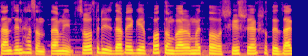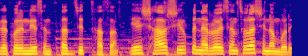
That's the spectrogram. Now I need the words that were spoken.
তানজিন হাসান, তামিম। চৌত্রিশ ধাপে গিয়ে প্রথমবারের মতো শীর্ষ একশোতে জায়গা করে নিয়েছেন তাজিদ হাসান। এ সাহসী ওপেনার রয়েছেন চৌরাশি নম্বরে।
